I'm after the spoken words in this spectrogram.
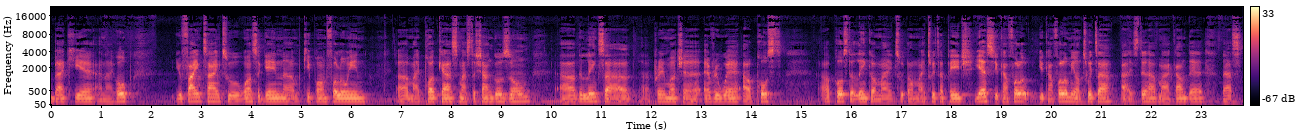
back here, and I hope you find time to once again um, keep on following uh, my podcast, Master Shango Zone. Uh, the links are uh, pretty much uh, everywhere. I'll post I'll post a link on my tw- on my Twitter page. Yes, you can follow you can follow me on Twitter. I still have my account there. That's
